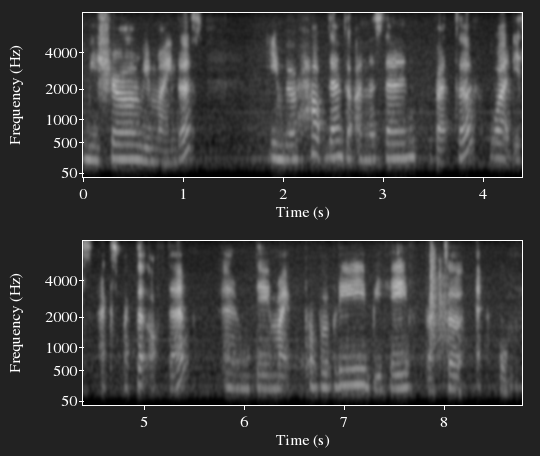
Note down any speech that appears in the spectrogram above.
visual reminders, it will help them to understand better what is expected of them, and they might probably behave better at home.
